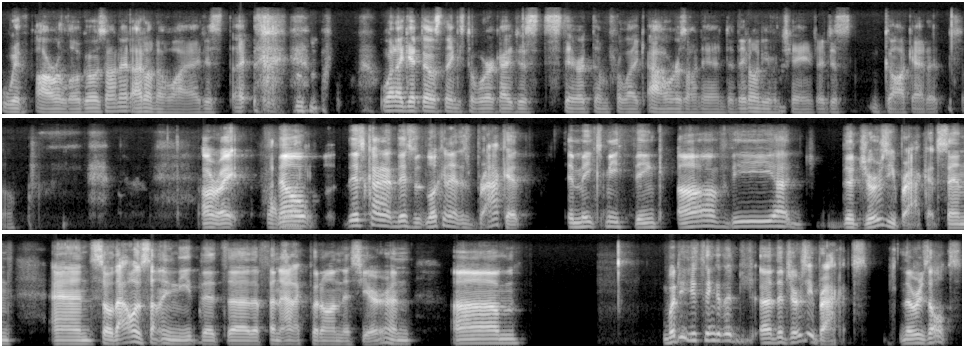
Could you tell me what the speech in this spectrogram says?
with our logos on it. I don't know why. I just I, when I get those things to work, I just stare at them for like hours on end, and they don't even change. I just gawk at it. So. All right. now like this kind of this looking at this bracket, it makes me think of the uh, the jersey brackets and and so that was something neat that uh, the Fanatic put on this year. And um, what did you think of the uh, the jersey brackets, the results?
